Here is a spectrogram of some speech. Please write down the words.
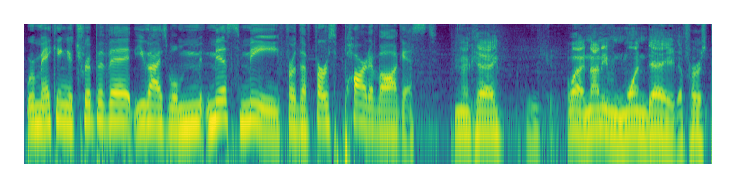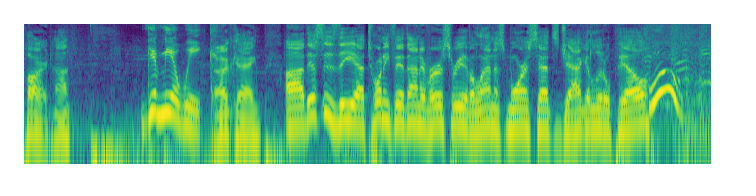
We're making a trip of it. You guys will m- miss me for the first part of August. Okay. Well, not even one day, the first part, huh? Give me a week. Okay. Uh, this is the uh, 25th anniversary of Alanis Morissette's Jagged Little Pill. Woo!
